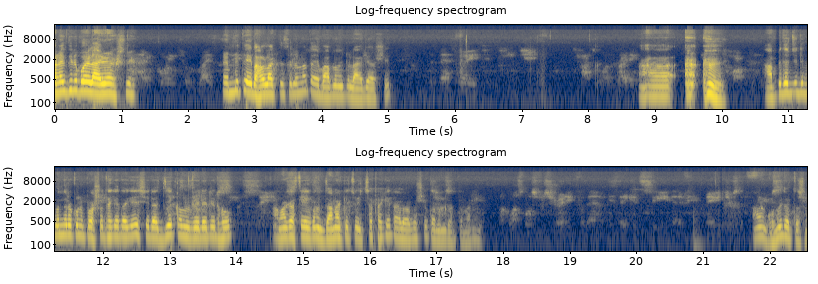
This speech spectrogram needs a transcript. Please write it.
অনেকদিন পরে লাইভে আসছি। এমনিতে ভালো লাগতেছিল না, তাই ভাবলাম একটু লাইভে আসি। আপনাদের যদি বন্ধুরা কোনো প্রশ্ন থেকে থাকে, সেটা যে কোনো রিলেটেড হোক, আমার কাছ থেকে কোনো জানার কিছু ইচ্ছা থাকে, তাহলে অবশ্যই কমেন্ট করতে পারেন। আমার ঘুমে ধরতেছে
